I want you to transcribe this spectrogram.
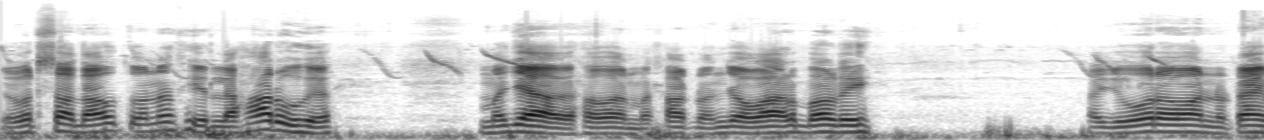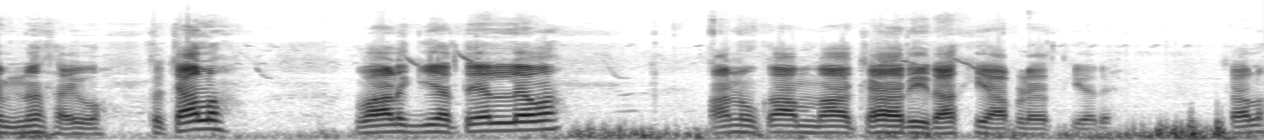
વરસાદ આવતો નથી એટલે સારું છે મજા આવે સવારમાં છાંટવાની જો વાળ બળી. હજુ ઓરવાનો ટાઈમ ન થયો તો ચાલો, વાળ ગયા તેલ લેવા. આનું કામ આ જારી રાખીએ આપણે અત્યારે. ચાલો.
